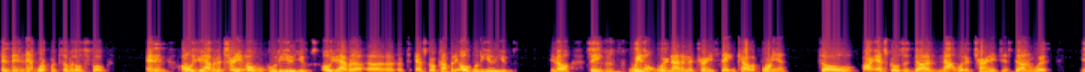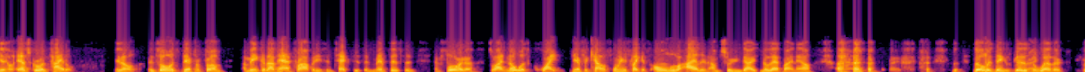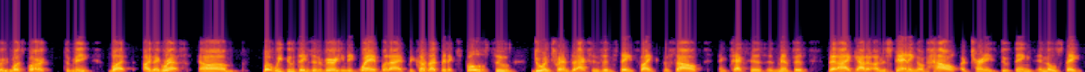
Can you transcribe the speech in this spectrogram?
And then network with some of those folks. And then, oh, you have an attorney? Oh, who do you use? Oh, you have a, a, a escrow company? Oh, who do you use? You know, see, mm-hmm. we don't. We're not an attorney state in California, so our escrows are done not with attorneys, it's done with, you know, escrow and title. You know, and so it's different from, I mean, because I've had properties in Texas and Memphis and, and Florida, so I know it's quite different. California is like its own little island. I'm sure you guys know that by now. right. The only thing that's good right. is the weather, pretty much part to me. But I digress. Um, but we do things in a very unique way. But I, because I've been exposed to doing transactions in states like the South and Texas and Memphis that I got an understanding of how attorneys do things in those states.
